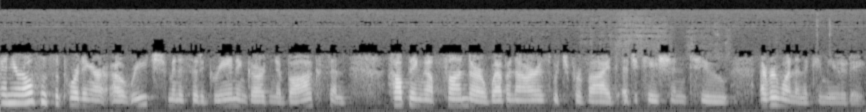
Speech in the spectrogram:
And you're also supporting our outreach, Minnesota Green and Garden in a Box, and helping fund our webinars, which provide education to everyone in the community.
